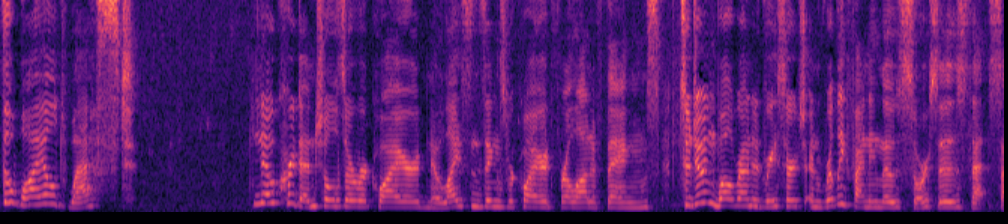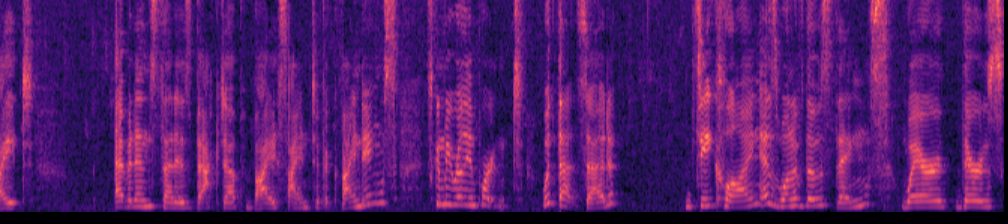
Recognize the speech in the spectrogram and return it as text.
the wild west. No credentials are required, no licensing is required for a lot of things. So doing well-rounded research and really finding those sources that cite evidence that is backed up by scientific findings is going to be really important. With that said, declawing is one of those things where there's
